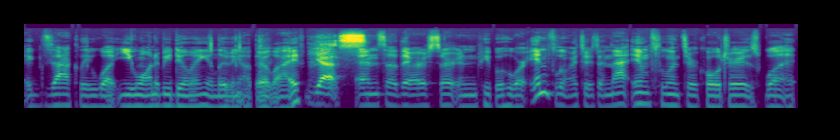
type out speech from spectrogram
exactly what you want to be doing and living out their life. Yes. And so there are certain people who are influencers, and that influencer culture is what,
